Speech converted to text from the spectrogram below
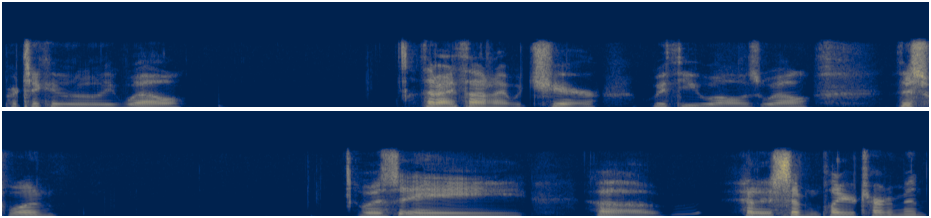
particularly well that I thought I would share with you all as well. This one was a uh, at a seven-player tournament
